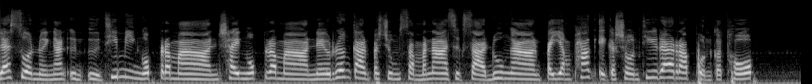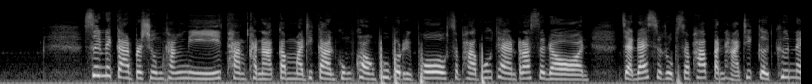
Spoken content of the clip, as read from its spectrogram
และส่วนหน่วยงานอื่น ๆ ที่มีงบประมาณ ใช้งบประมาณในเรื่องการประชุมสัมมนาศึกษาดูงานไปยังภาคเอกชนที่ได้รับผลกระทบ ซึ่งในการประชุมครั้งนี้ทางคณะกรรมาการคุ้มครองผู้บริโภค สภาผู้แทนราษฎร จะได้สรุปสภาพปัญหาที่เกิดขึ้นใน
